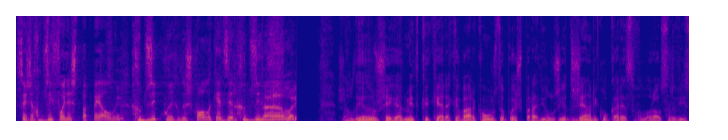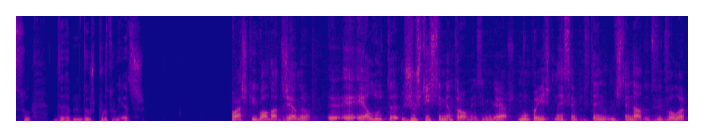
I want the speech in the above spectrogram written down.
seja reduzir folhas de papel, Sim. reduzir currículo da escola quer dizer reduzir não, professores. Já o líder Chega admite que quer acabar com os apoios para a ideologia de género e colocar esse valor ao serviço de, dos portugueses. Eu acho que a igualdade de género é, é a luta justíssima entre homens e mulheres num país que nem sempre lhes tem, lhes tem dado o devido valor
